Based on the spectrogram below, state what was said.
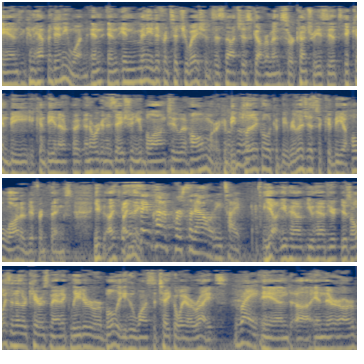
and it can happen to anyone and, and in many different situations. It's not just governments or countries. It, it can be it can be an, an, organization you belong to at home, or it can mm-hmm. be political, it could be religious, it could be a whole lot of different things. You, I, it's I the think, same kind of personality type. Yeah, you have you have your, there's always another charismatic leader or bully who wants to take away our rights. Right. And uh, and there are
